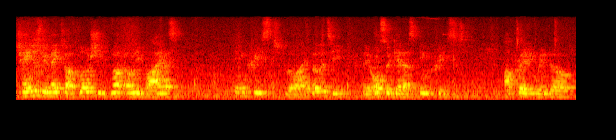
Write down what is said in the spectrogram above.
Changes we make to our flow sheet not only buy us increased reliability, they also get us increased operating window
